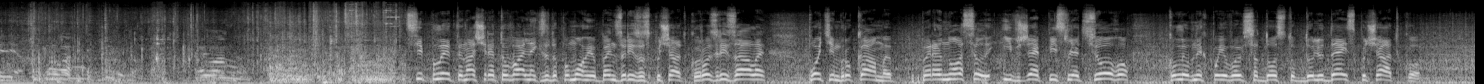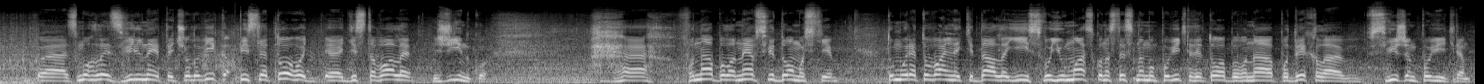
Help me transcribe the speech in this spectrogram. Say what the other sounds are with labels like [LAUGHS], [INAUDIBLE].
Ці плити наші рятувальники за допомогою бензорізу спочатку розрізали, потім руками переносили, і вже після цього, коли в них появився доступ до людей, спочатку е, змогли звільнити чоловіка. Після того е, діставали жінку. Е, Вона була не в свідомості. Тому рятувальники дали їй свою маску на стисненому повітрі для того, аби вона подихала свіжим повітрям.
